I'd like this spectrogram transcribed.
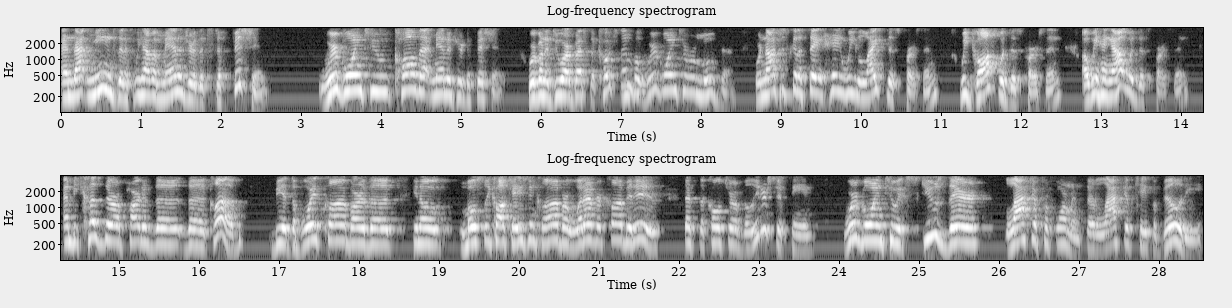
And that means that if we have a manager that's deficient, we're going to call that manager deficient. We're going to do our best to coach them, but we're going to remove them. We're not just going to say, hey, we like this person, we golf with this person, uh, we hang out with this person. And because they're a part of the, the club, be it the boys club or the, you know, mostly Caucasian club or whatever club it is, that's the culture of the leadership team, we're going to excuse their lack of performance, their lack of capability.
